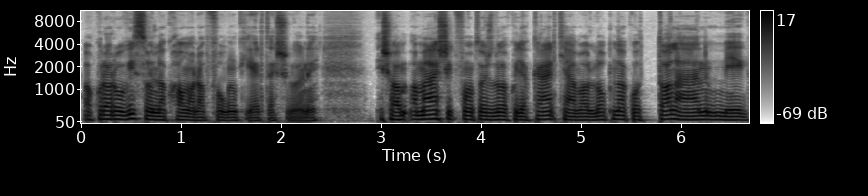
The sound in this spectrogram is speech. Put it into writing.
akkor arról viszonylag hamarabb fogunk értesülni. És a, a másik fontos dolog, hogy a kártyával lopnak, ott talán még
